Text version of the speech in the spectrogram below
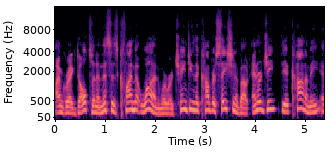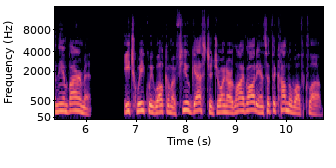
I'm Greg Dalton, and this is Climate One, where we're changing the conversation about energy, the economy, and the environment. Each week, we welcome a few guests to join our live audience at the Commonwealth Club.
